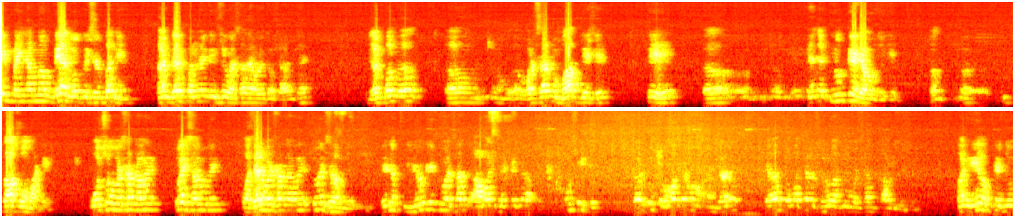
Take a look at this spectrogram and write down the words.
એક મહિનામાં બે લોકેશન બને. અને દર પંદર દિવસે વરસાદ આવે તો સારું થાય. લગભગ વરસાદનું માપ જે છે તે એને યોગ્ય જવું જોઈએ. પાકો માટે. ઓછો વરસાદ આવે તોય સારું રહે વધારે વરસાદ આવે તોય સારું રહે એટલે પિરિયોડિક વરસાદ આવવાની શક્યતા ઓછી છે. પરંતુ ચોમાસાનો અંધારો, ત્યારે ચોમાસાની શરૂઆતનો વરસાદ આવી જશે. અને એ વખતે જો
